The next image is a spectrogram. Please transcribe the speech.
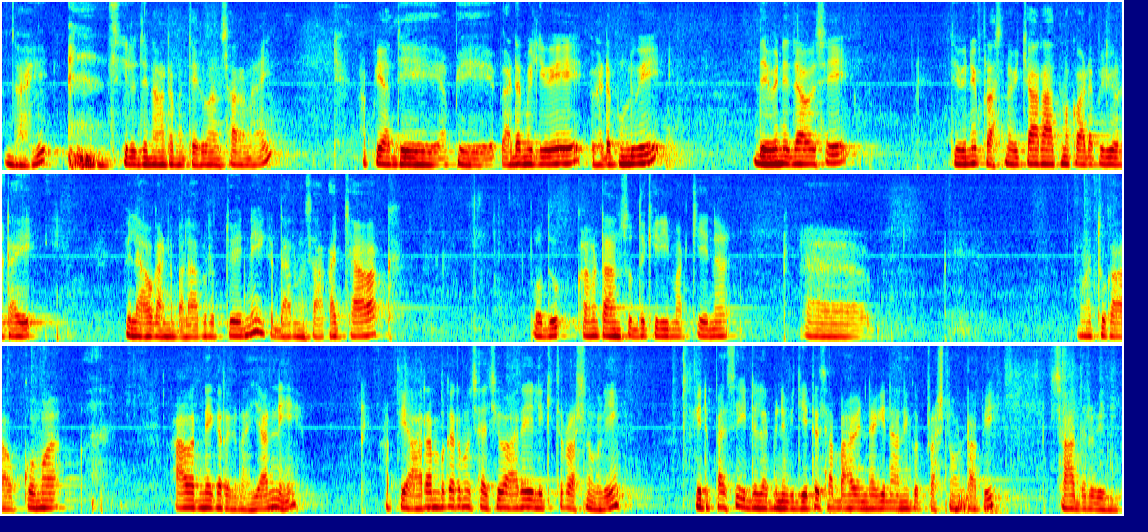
නැහි සීල දිනාටම තෙරුවන් සරණයි. අපි අද අපේ වැඩමිළුවේ වැඩමුළුවේ දෙවෙනි දවසේ දෙවෙනි ප්‍රශ්න විචාරාත්මක වැඩපිළිවෙලටයි වෙලාව ගන්න බලාපොරොත්තු වෙන්නේ. ඒක ධර්ම සාකච්ඡාවක්. පොදු කමඨාන් සුද්ධ කිරීමක් කියන මාතුකා ඔක්කොම ආවරණය කරගෙන යන්නේ. අපි ආරම්භ කරමු සතිವಾರයේ ලිඛිත ප්‍රශ්න වලින්. ඊට පස්සේ ඉඩ ලැබෙන විදිහට සභාවෙන් නැගින අනිකුත් ප්‍රශ්න වලට අපි සාදර වෙමු.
